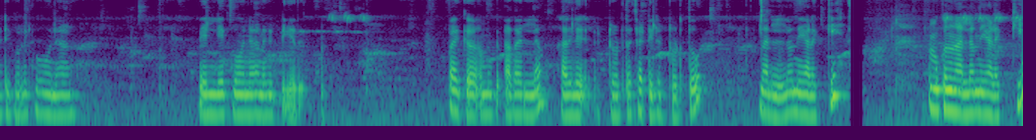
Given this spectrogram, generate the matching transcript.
അടിപൊളി കൂനാണ്. വലിയ കൂനാണ് കിട്ടിയത്. പൈക്ക നമുക്ക് അതെല്ലാം അതിൽ ഇട്ട് കൊടുത്ത ചട്ടിയിൽ ഇട്ട് കൊടുത്തു. നല്ലൊന്ന് ഇളക്കി. നമുക്കൊന്ന് നല്ലൊന്ന് ഇളക്കി.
